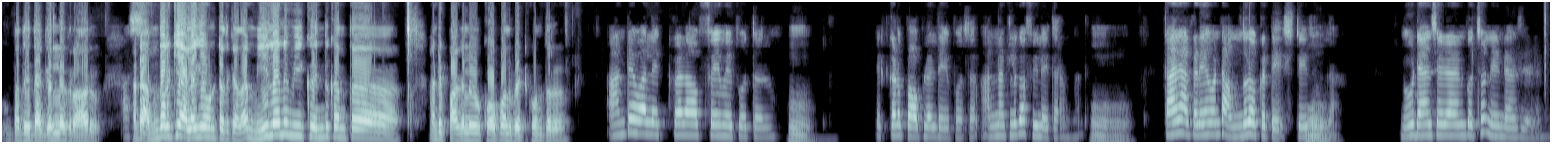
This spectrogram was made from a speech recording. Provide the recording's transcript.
పెద్దగా దగ్గరలోకి రారు. అంటే. అందరికీ అలాగే ఉంటది కదా. మీలోనే మీకు ఎందుకు అంత అంటే పగలు కోపాలు పెట్టుకుంటారు? అంటే వాళ్ళు ఎక్కడ ఫేమ్ అయిపోతారు? ఎక్కడ పాపులారిటీ అయిపోతారు? అన్నట్లుగా ఫీల్ అవుతారు అన్నమాట కానీ అక్కడ ఏమంటే అందరూ ఒకటే స్టేజ్. మీద. నువ్వు డాన్స్ చేయడానికి వచ్చావు నేను డాన్స్ చేయడానికి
